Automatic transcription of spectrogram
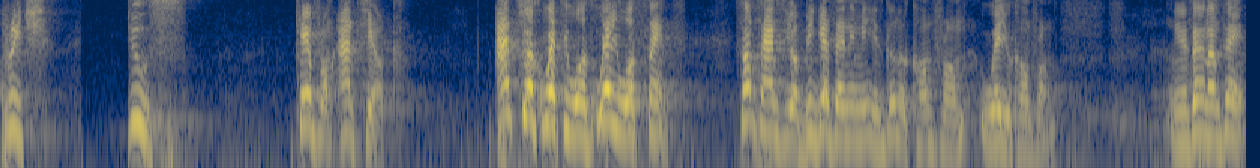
preach, Jews came from Antioch. Antioch, where he was, where he was sent. Sometimes your biggest enemy is going to come from where you come from. You understand what I'm saying?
